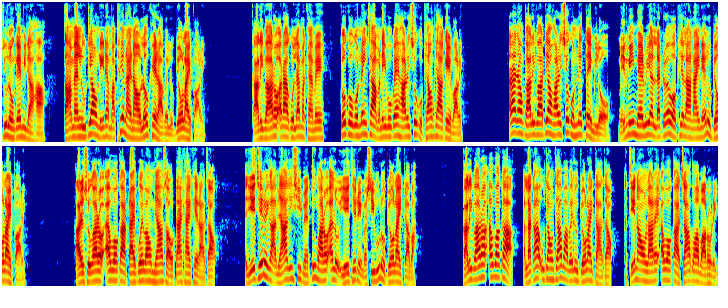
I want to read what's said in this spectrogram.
ကျူးလွန်ခဲ့မိတာဟာတာမန်လူတစ်ယောက်အနေနဲ့မဖြစ်နိုင်တာကိုလုပ်ခဲ့တာပဲလို့ပြောလိုက်ပါတယ်။ဂါလီဘာတော့အဲ့ဒါကိုလက်မခံပဲကိုကိုကိုနှိမ့်ချမနေဘူးပဲဟာရီရှိုကိုဖြောင်းပြခဲ့ပါတယ်။ အဲ့ဒါကြောင့်ဂါလီဘာတယောက်ဟာရီရှိုကိုနှစ်သိမ့်ပြီးတော့မင်းသမီးမယ်ရီရဲ့လက်တွဲပေါ်ဖြစ်လာနိုင်တယ်လို့ပြောလိုက်ပါတယ်။ဟာရီရှိုကတော့အဝေါ်ကတိုက်ပွဲပေါင်းများစွာကိုတိုက်ခိုက်ခဲ့တာကြောင့်အရေးချင်းတွေကအများကြီးရှိမယ်သူ့မှာတော့အဲ့လိုအရေးချင်းတွေမရှိဘူးလို့ပြောလိုက်တာပါ။ဂါလီဘာတော့အဝေါ်ကအလကားဦးချောင်ကြားပါပဲလို့ပြောလိုက်တာကြောင့်အကျဉ်းအောင်လာတဲ့အဝေါ်ကကြားသွားပါတော့တယ်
